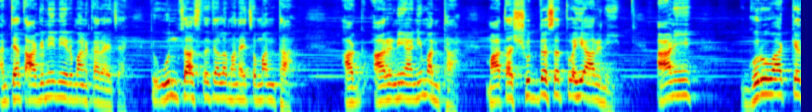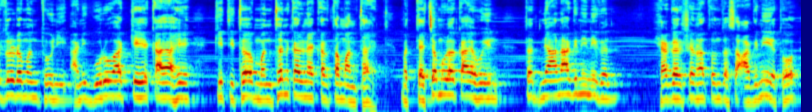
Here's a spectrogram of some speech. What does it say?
आणि त्यात अग्नी निर्माण करायचं आहे ते उंच असतं त्याला म्हणायचं मंथा. आग आरणी आणि मंथा. मग आता शुद्ध सत्व ही आरणी. आणि गुरुवाक्य दृढ मंथोनी. आणि गुरुवाक्य हे काय आहे? की तिथं मंथन करण्याकरता मंथ आहे. मग त्याच्यामुळं काय होईल? तर ज्ञानाग्नी निघल. ह्या घर्षणातून जसं अग्नी येतो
